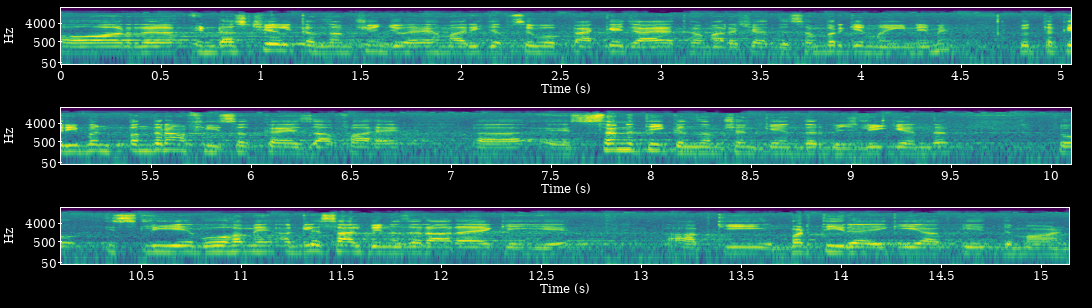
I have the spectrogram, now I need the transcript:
और इंडस्ट्रियल कंजम्पशन जो है, हमारी जब से वो पैकेज आया था हमारे शायद दिसंबर के महीने में तो तकरीबन 15 फ़ीसद का इजाफा है सनती कंजम्पशन के अंदर, बिजली के अंदर। तो इसलिए वो हमें अगले साल भी नज़र आ रहा है कि ये आपकी बढ़ती रहेगी, आपकी डिमांड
